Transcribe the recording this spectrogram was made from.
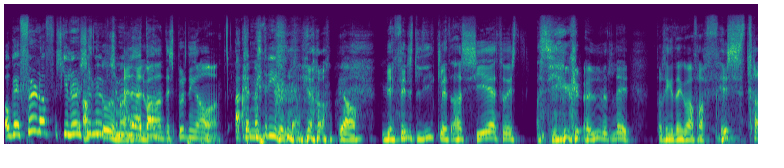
ok, fair enough, skilur sem maður. er En, þetta, varðandi spurningin á það hvernig hann þrýfur þetta mér finnst líklegt að það sé þú veist, það sé ykkur auðveld leið. Þú ert ekki eitthvað að fara fyrsta.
